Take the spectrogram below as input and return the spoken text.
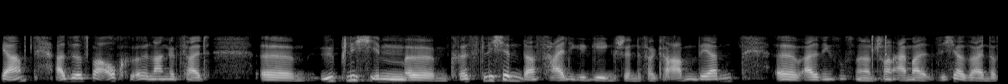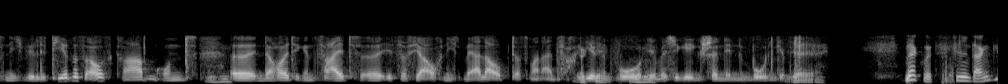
Ja, also das war auch äh, lange Zeit üblich im äh, Christlichen, dass heilige Gegenstände vergraben werden. Äh, allerdings muss man dann schon einmal sicher sein, dass nicht wilde Tiere es ausgraben und Mhm. äh, in der heutigen Zeit äh, ist das ja auch nicht mehr erlaubt, dass man einfach Okay. irgendwo Mhm. irgendwelche Gegenstände in den Boden gibt. Ja, ja. Na gut, vielen Dank.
